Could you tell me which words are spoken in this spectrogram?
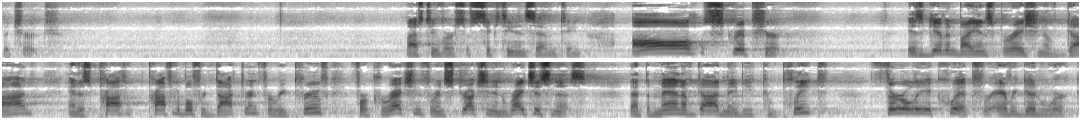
the church. Last two verses, 16 and 17. All scripture is given by inspiration of God and is profitable for doctrine, for reproof, for correction, for instruction in righteousness that the man of God may be complete, thoroughly equipped for every good work.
